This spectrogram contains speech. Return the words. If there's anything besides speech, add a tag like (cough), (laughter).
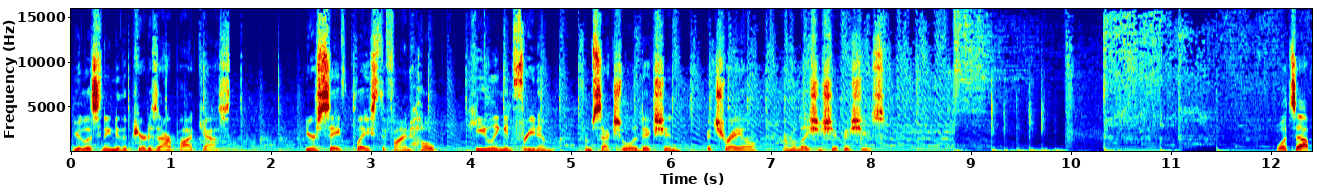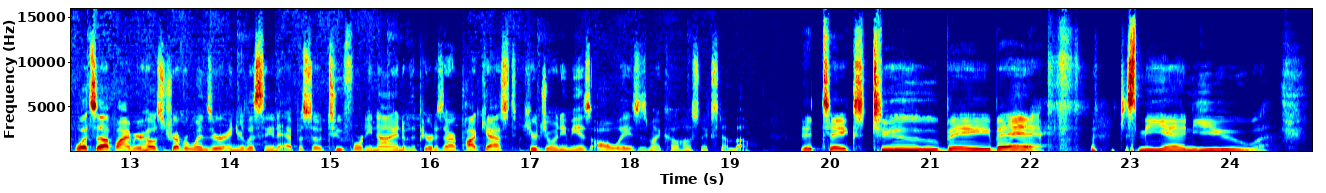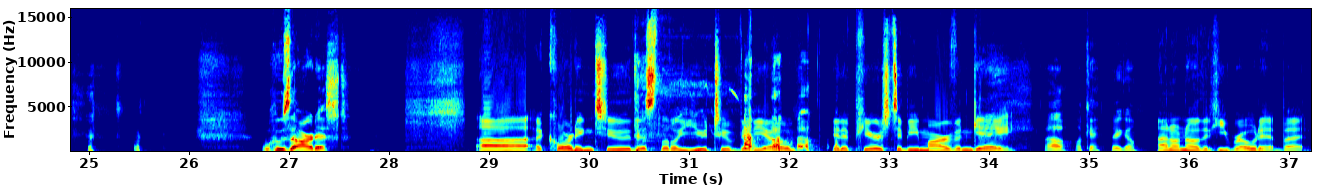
You're listening to the Pure Desire Podcast, your safe place to find hope, healing, and freedom from sexual addiction, betrayal, and relationship issues. What's up? What's up? I'm your host, Trevor Windsor, and you're listening to episode 249 of the Pure Desire Podcast. Here joining me, as always, is my co host, Nick Stumbo. It takes two, baby. (laughs) Just me and you. Well, (laughs) who's the artist? Uh, according to this little YouTube video, (laughs) it appears to be Marvin Gaye. Oh, okay. There you go. I don't know that he wrote it, but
